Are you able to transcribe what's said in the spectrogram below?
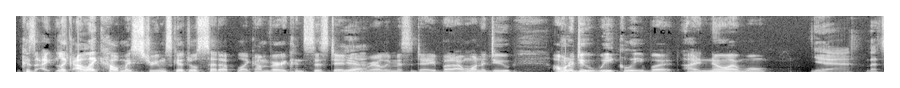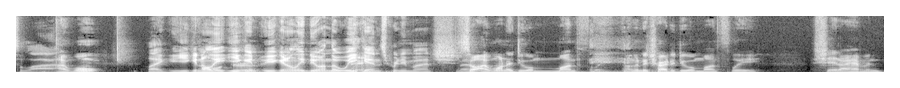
because I like I like how my stream schedule's set up. Like I'm very consistent, Yeah. rarely miss a day. But I want to do I want to do weekly, but I know I won't. Yeah, that's a lot. I won't. like you can Follow only you can you can only do on the weekends, pretty much. So I want to do a monthly. I'm gonna try to do a monthly. Shit, I haven't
